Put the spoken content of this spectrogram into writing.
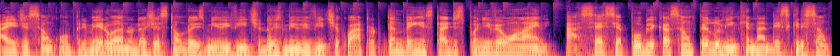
A edição com o primeiro ano da gestão 2020-2024 também está disponível online. Acesse a publicação pelo link na descrição.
